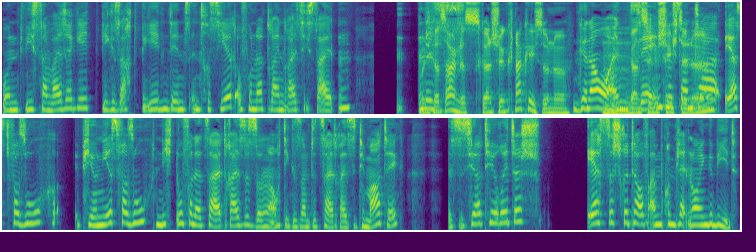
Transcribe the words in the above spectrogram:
Und wie es dann weitergeht, wie gesagt, für jeden, den es interessiert, auf 133 Seiten. Wollte ich gerade sagen, das ist ganz schön knackig, so eine genau, ein sehr interessanter ne? Erstversuch Pioniersversuch, nicht nur von der Zeitreise, sondern auch die gesamte Zeitreise-Thematik. Es ist ja theoretisch erste Schritte auf einem komplett neuen Gebiet.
